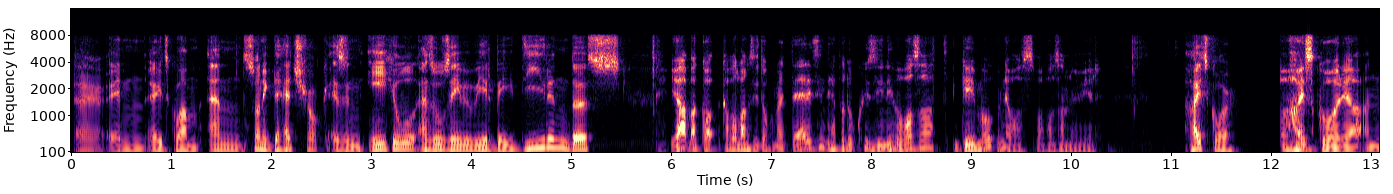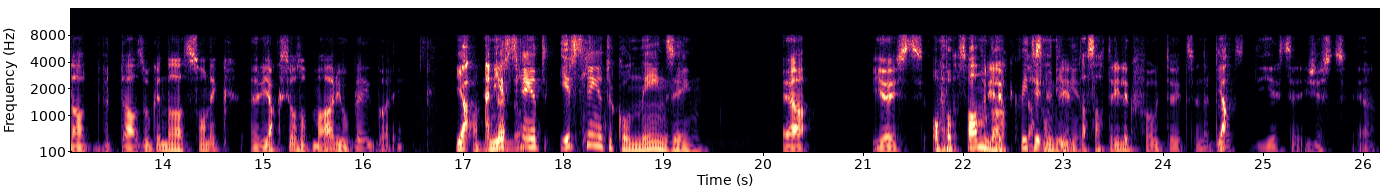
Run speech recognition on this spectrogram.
eh, in uitkwam. En Sonic the Hedgehog is een egel. En zo zijn we weer bij dieren, dus... Ja, maar ik, ik heb al langs die documentaire gezien. Je hebt dat ook gezien, hè? Wat was dat? Game Over? Nee, was, wat was dat nu weer? Highscore. Highscore, ja. En dat vertelt ze ook in dat Sonic een reactie was op Mario, blijkbaar. Hè? Ja, en eerst ging, het, eerst ging het een konijn zijn. Ja, juist. Of En een dat zag er panda, redelijk- ik weet dat het zag nu niet er- meer. Dat zag er redelijk fout uit, inderdaad. Die eerste, juist. Ja,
